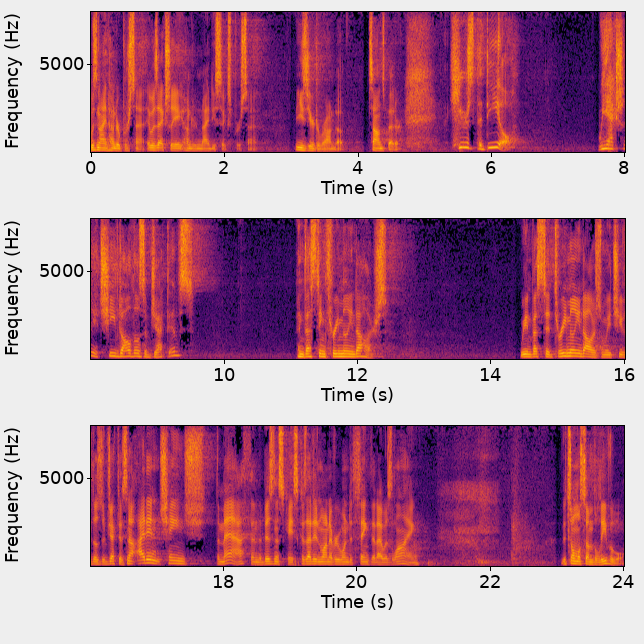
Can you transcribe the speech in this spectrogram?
was 900%. It was actually 896%. Easier to round up. Sounds better. Here's the deal we actually achieved all those objectives investing $3 million. We invested $3 million when we achieved those objectives. Now, I didn't change the math and the business case because I didn't want everyone to think that I was lying. It's almost unbelievable.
